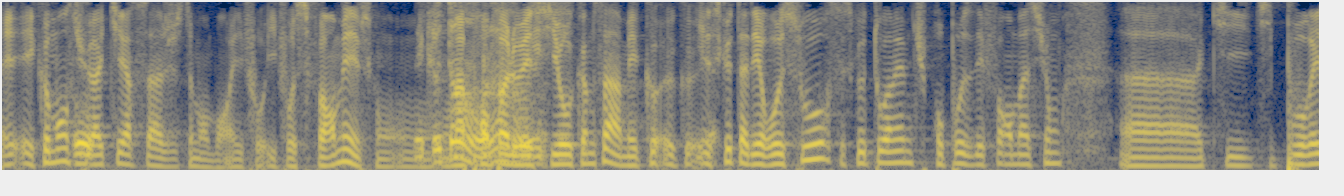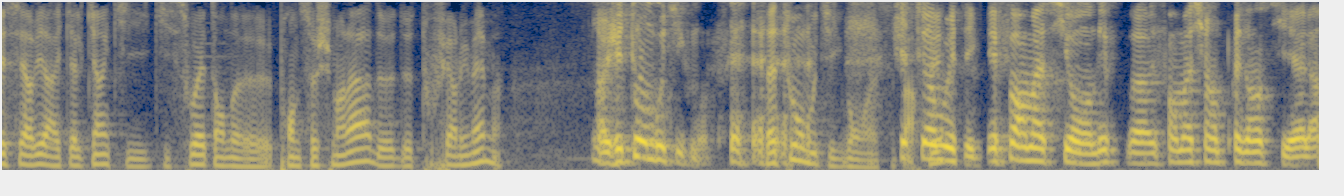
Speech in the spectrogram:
Et, comment tu acquiers ça justement? Bon, il faut, il faut se former parce qu'on n'apprend pas le SEO comme ça. Mais est-ce que tu as des ressources? Est-ce que toi-même tu proposes des formations euh, qui, qui, pourraient servir à quelqu'un qui, qui, souhaite en, euh, prendre ce chemin-là, de, de, tout faire lui-même? Ah, j'ai tout en boutique, moi. T'as tout en boutique, bon, J'ai tout en boutique. Des formations, des euh, formations présentielles,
